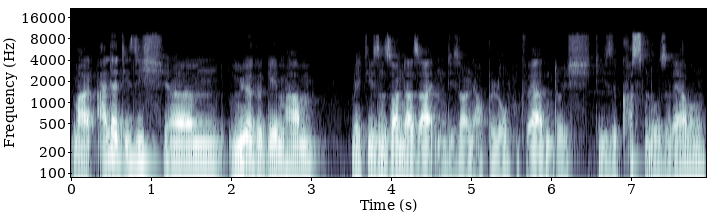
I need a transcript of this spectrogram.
mal, alle, die sich ähm, Mühe gegeben haben mit diesen Sonderseiten, die sollen ja auch belohnt werden durch diese kostenlose Werbung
